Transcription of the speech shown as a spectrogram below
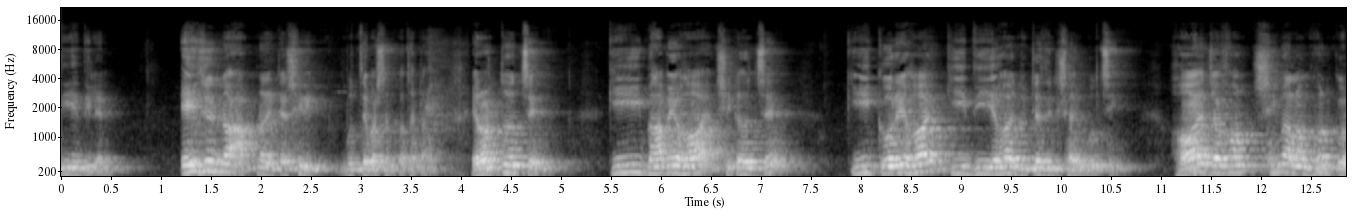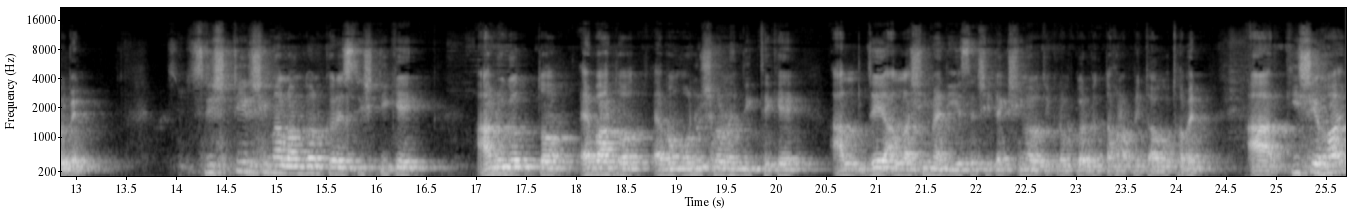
দিয়ে দিলেন। এই জন্য আপনার এটা শিরিক, বুঝতে পারছেন কথাটা? এর অর্থ হচ্ছে, কীভাবে হয় সেটা হচ্ছে, কি করে হয়, কি দিয়ে হয়, দুইটা জিনিস আমি বলছি। হয় যখন সীমা লঙ্ঘন করবেন, সৃষ্টির সীমা লঙ্ঘন করে সৃষ্টিকে আনুগত্য এবাদত এবং অনুসরণের দিক থেকে আল, যে আল্লাহ সীমা দিয়েছেন সেটাকে সীমা অতিক্রম করবেন, তখন আপনি তগত হবেন। আর কিসে হয়?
